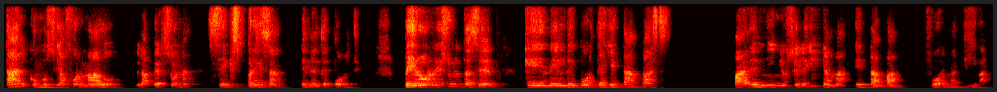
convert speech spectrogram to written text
tal como se ha formado la persona, se expresa en el deporte. Pero resulta ser que en el deporte hay etapas. Para el niño se le llama etapa formativa.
